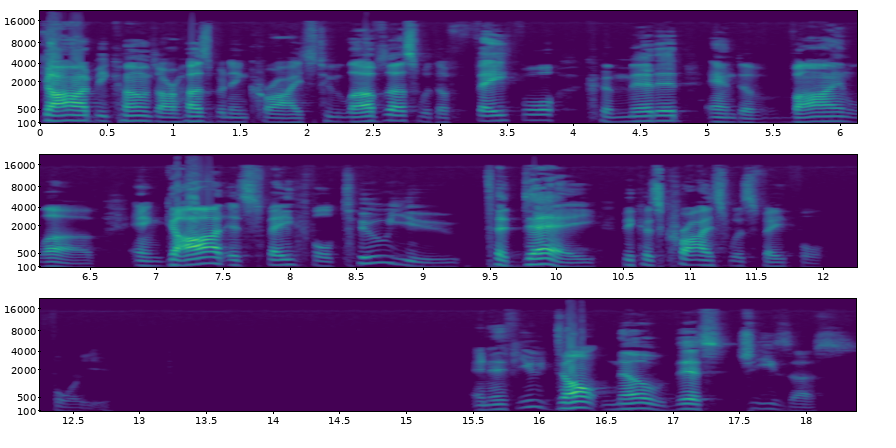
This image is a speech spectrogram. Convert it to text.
God becomes our husband in Christ who loves us with a faithful, committed, and divine love. And God is faithful to you today because Christ was faithful for you. And if you don't know this Jesus,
